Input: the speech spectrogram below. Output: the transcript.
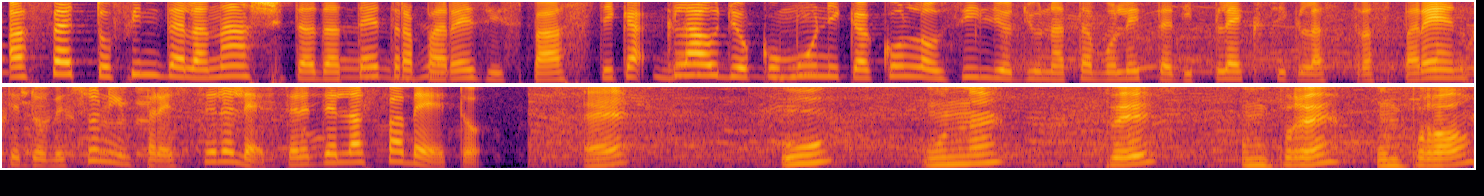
Affetto fin dalla nascita da tetraparesi spastica, Claudio comunica con l'ausilio di una tavoletta di plexiglass trasparente dove sono impresse le lettere dell'alfabeto. E, U, un, P, un pre, un pro,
